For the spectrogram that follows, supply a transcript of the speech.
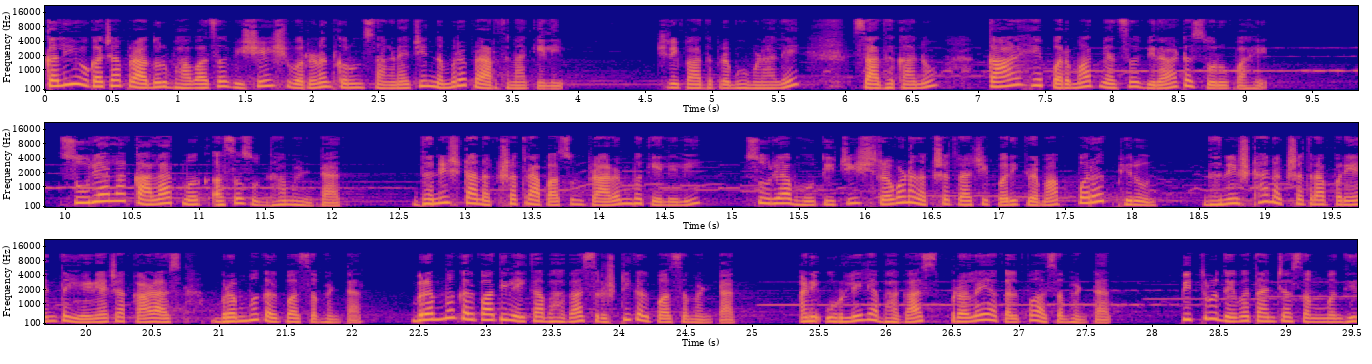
कलियुगाच्या प्रादुर्भावाचं विशेष वर्णन करून सांगण्याची नम्र प्रार्थना केली. श्रीपाद प्रभू म्हणाले साधकानो काळ हे परमात्म्याचं विराट स्वरूप आहे. सूर्याला कालात्मक असं सुद्धा म्हणतात. धनिष्ठा नक्षत्रापासून प्रारंभ केलेली सूर्याभोवतीची श्रवण नक्षत्राची परिक्रमा परत फिरून धनिष्ठा नक्षत्रापर्यंत येण्याच्या काळास ब्रह्मकल्प असं म्हणतात. ब्रह्मकल्पातील एका भागास सृष्टीकल्प असं म्हणतात आणि उरलेल्या भागास प्रलयकल्प असं म्हणतात. पितृदेवतांच्या संबंधित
